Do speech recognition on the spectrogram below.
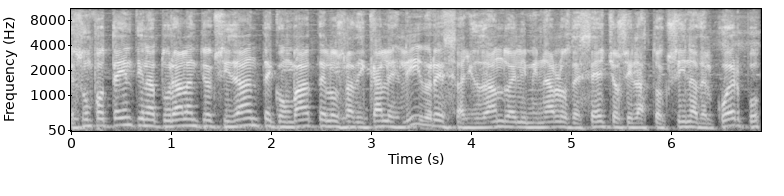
Es un potente y natural antioxidante, combate los radicales libres, ayudando a eliminar los desechos y las toxinas del cuerpo.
